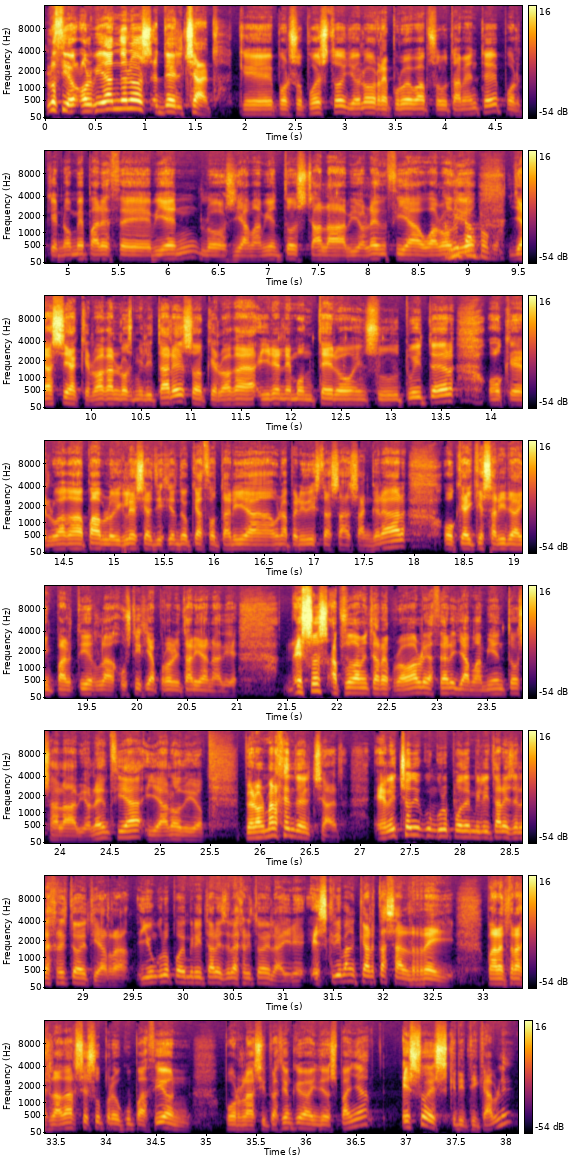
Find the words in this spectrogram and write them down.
Lucio, olvidándonos del chat, que por supuesto yo lo repruebo absolutamente porque no me parece bien los llamamientos a la violencia o al odio, ya sea que lo hagan los militares o que lo haga Irene Montero en su Twitter o que lo haga Pablo Iglesias diciendo que azotaría a una periodista a sangrar o que hay que salir a impartir la justicia proletaria a nadie. Eso es absolutamente reprobable, hacer llamamientos a la violencia y al odio. Pero al margen del chat, el hecho de que un grupo de militares del ejército de tierra y un grupo de militares del ejército del aire escriban cartas al rey para trasladarse su preocupación por la situación que va a España, ¿eso es criticable?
